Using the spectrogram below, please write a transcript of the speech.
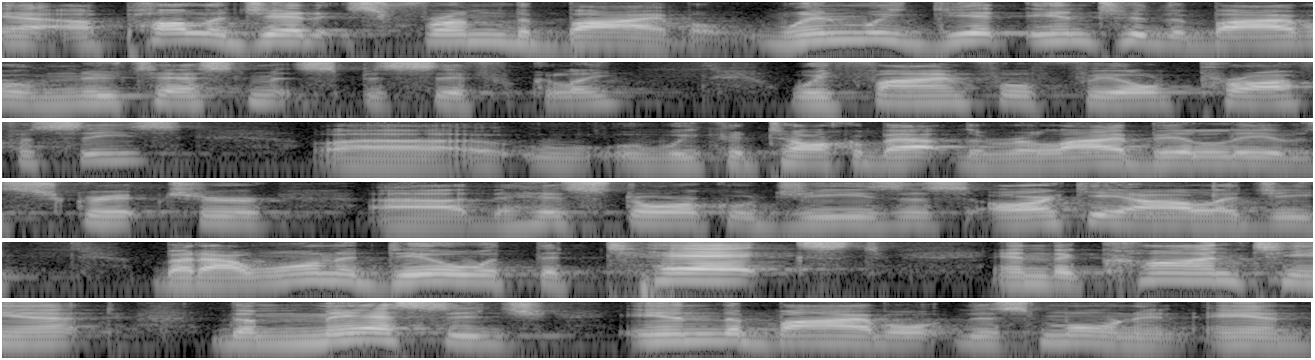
uh, apologetics from the Bible, when we get into the Bible, New Testament specifically, we find fulfilled prophecies. Uh, we could talk about the reliability of Scripture, uh, the historical Jesus, archaeology, but I want to deal with the text and the content, the message in the Bible this morning. And,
